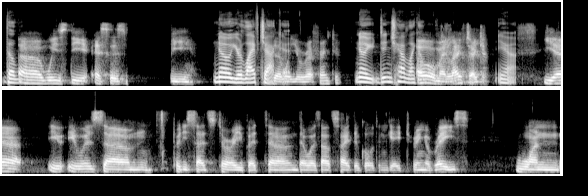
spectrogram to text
the uh, with the SSB. No, your life jacket. Is that what you're referring to? No, didn't you have like? A, oh, my life jacket. Yeah. Yeah. it, it was um, pretty sad story, but um, that was outside the Golden Gate during a race. One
